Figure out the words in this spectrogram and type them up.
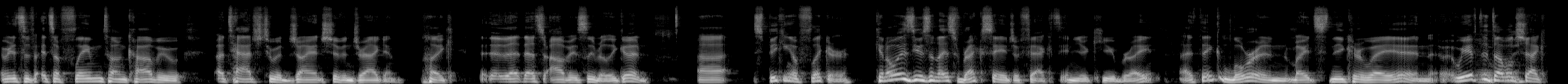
I mean, it's a, it's a flame tongue Kavu attached to a giant Shivan dragon. Like th- th- that's obviously really good. Uh, speaking of flicker, can always use a nice Rec Sage effect in your cube, right? I think Loran might sneak her way in. We have to oh double boy. check.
